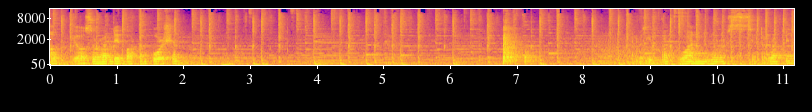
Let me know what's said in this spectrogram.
Now you also rub the bottom portion. Because you've got one more set of wrapping.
